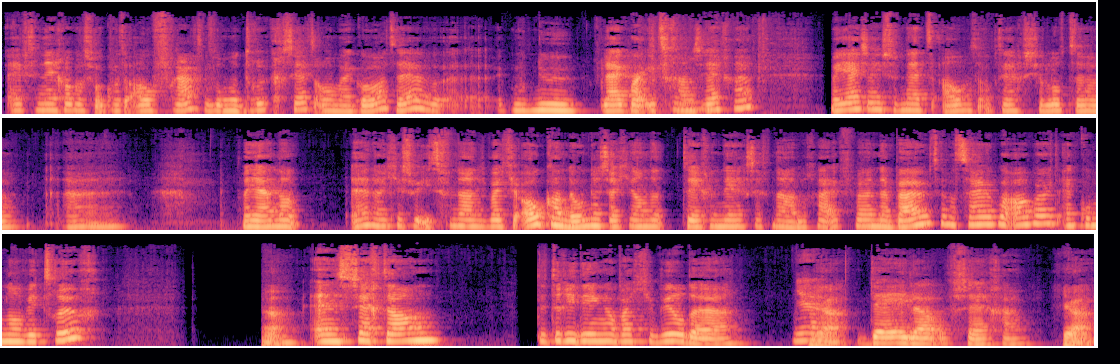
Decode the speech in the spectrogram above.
heeft de negen ook wel eens ook wat overvraagd. Wordt onder druk gezet. Oh my god, hè, ik moet nu blijkbaar iets gaan zeggen. Maar jij zei zo net, Albert, ook tegen Charlotte. eh, van ja, dan, hè, dan had je zoiets van, nou, wat je ook kan doen. Dus dat je dan tegen de negen zegt, nou, dan ga even naar buiten. Wat zei je ook bij Albert? En kom dan weer terug. Ja. En zeg dan de drie dingen wat je wilde Ja. ja. delen of zeggen. Ja.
